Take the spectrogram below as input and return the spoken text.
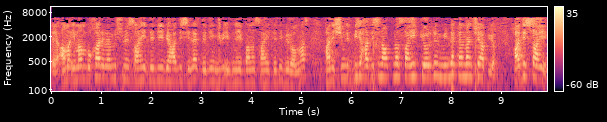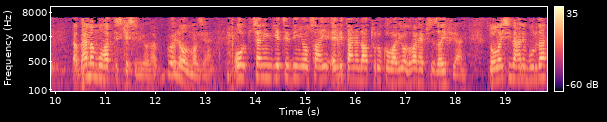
E, ama İmam Bukhari ve Müslim'in sahih dediği bir hadis ile dediğim gibi İbn Hibban'ın sahih dediği bir olmaz. Hani şimdi bir hadisin altında sahih gördüğüm millet hemen şey yapıyor. Hadis sahih. Ya hemen muhaddis kesiliyorlar. Böyle olmaz yani. O senin getirdiğin yol sahi 50 tane daha turuku var, yolu var. Hepsi zayıf yani. Dolayısıyla hani burada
